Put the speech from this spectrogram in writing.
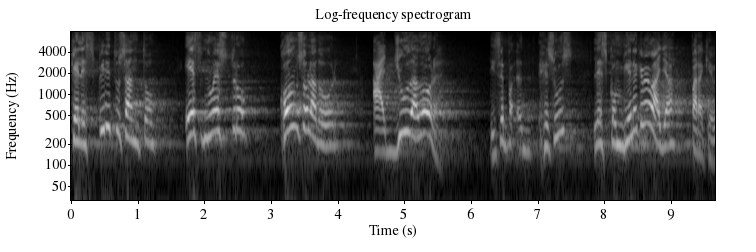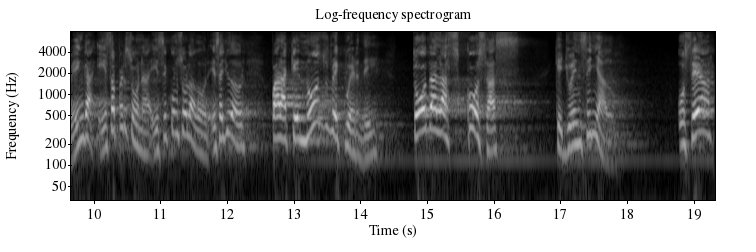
que el Espíritu Santo es nuestro consolador, ayudador. Dice Jesús, les conviene que me vaya para que venga esa persona, ese consolador, ese ayudador, para que nos recuerde todas las cosas que yo he enseñado. O sea,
